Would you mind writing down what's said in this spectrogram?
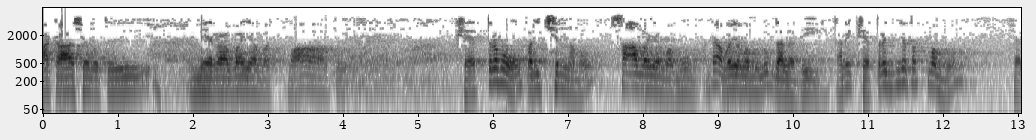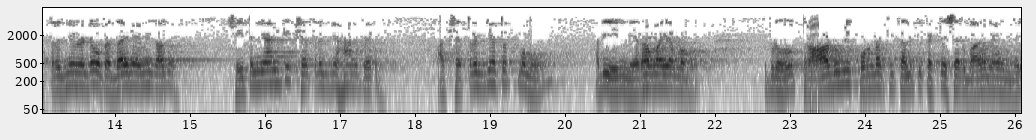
ఆకాశవత్ నిరవయవత్వాత్. క్షేత్రము పరిచ్ఛిన్నము సావయవము అంటే అవయవములు గలది. కానీ క్షేత్రజ్ఞతత్వము క్షేత్రజ్ఞుడు అంటే ఒక పెద్ద ఆయన ఏమీ కాదు. చైతన్యానికి క్షేత్రజ్ఞ అని పేరు. ఆ క్షేత్రజ్ఞతత్వము అది నిరవయవము. ఇప్పుడు త్రాడుని కొండకి కలిపి కట్టేశారు బాగానే ఉంది.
